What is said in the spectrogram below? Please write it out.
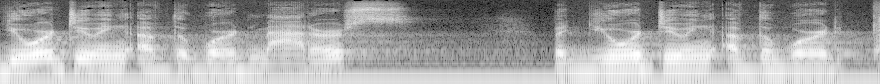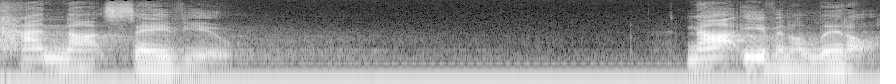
Your doing of the word matters, but your doing of the word cannot save you. Not even a little.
